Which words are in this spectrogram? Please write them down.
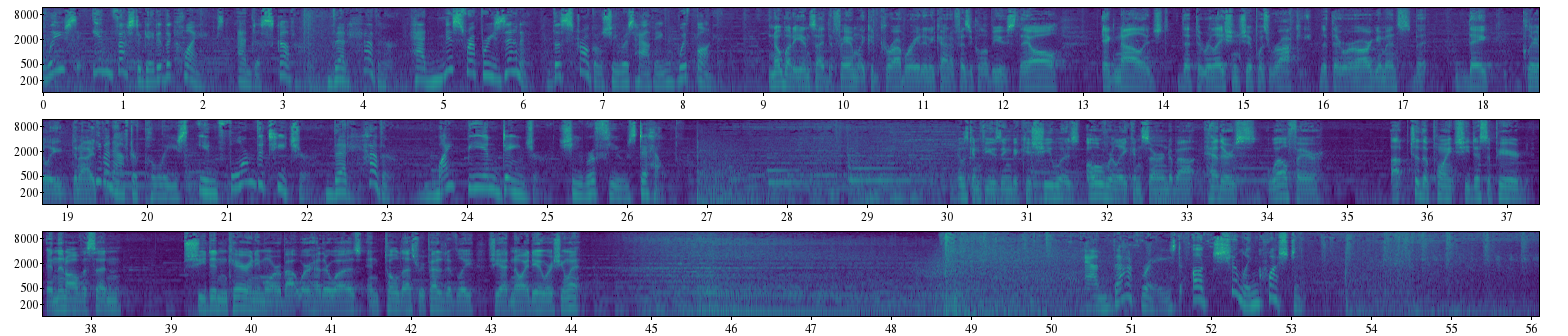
Police investigated the claims and discovered that Heather had misrepresented the struggle she was having with Bonnie. Nobody inside the family could corroborate any kind of physical abuse. They all acknowledged that the relationship was rocky, that there were arguments, but they clearly denied. Even after police informed the teacher that Heather might be in danger, she refused to help. It was confusing because she was overly concerned about Heather's welfare up to the point she disappeared, and then all of a sudden, she didn't care anymore about where Heather was and told us repetitively she had no idea where she went. And that raised a chilling question.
